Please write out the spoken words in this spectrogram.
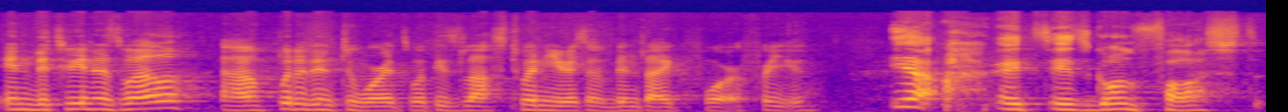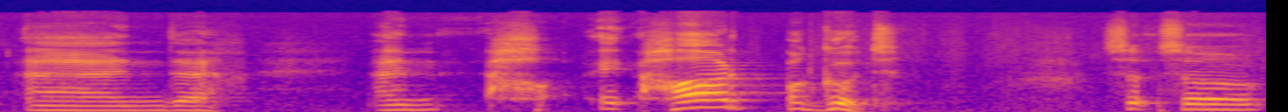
in between as well. Uh, put it into words what these last 20 years have been like for, for you. Yeah, it's, it's gone fast and, uh, and hard but good. So, so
